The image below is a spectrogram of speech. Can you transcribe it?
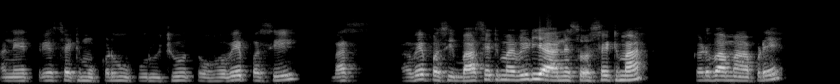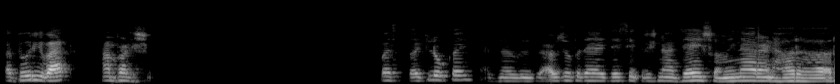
અને ત્રેસઠમું કડવું પૂરું છું. તો હવે પછી બાસ, હવે પછી બાસઠમાં વિડીયા અને ચોસઠમાં કડવામાં આપણે અધૂરી વાત સાંભળીશું. બસ તો એટલું કહી. આવજો બધા જય શ્રી કૃષ્ણ. જય સ્વામિનારાયણ. હર હર.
